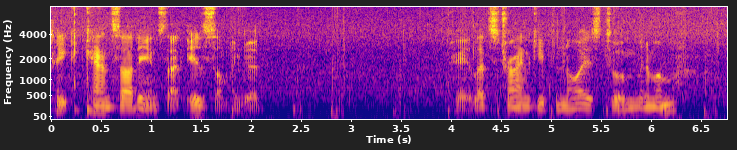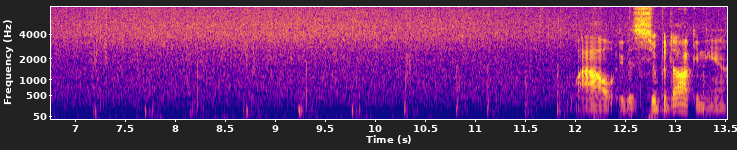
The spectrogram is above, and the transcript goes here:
Take canned sardines, that is something good. Okay, let's try and keep the noise to a minimum. Wow, it is super dark in here.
